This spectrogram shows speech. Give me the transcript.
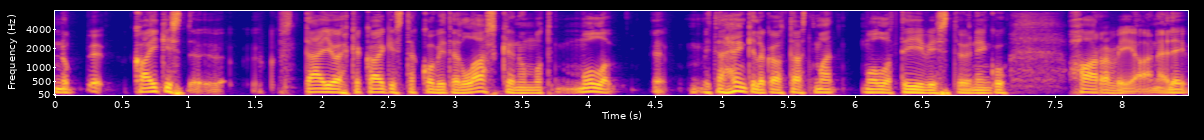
No kaikista, tämä ei ole ehkä kaikista koviten laskenut, mutta mulla, mitä henkilökohtaisesti mulla tiivistyy niin kuin harviaan, eli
